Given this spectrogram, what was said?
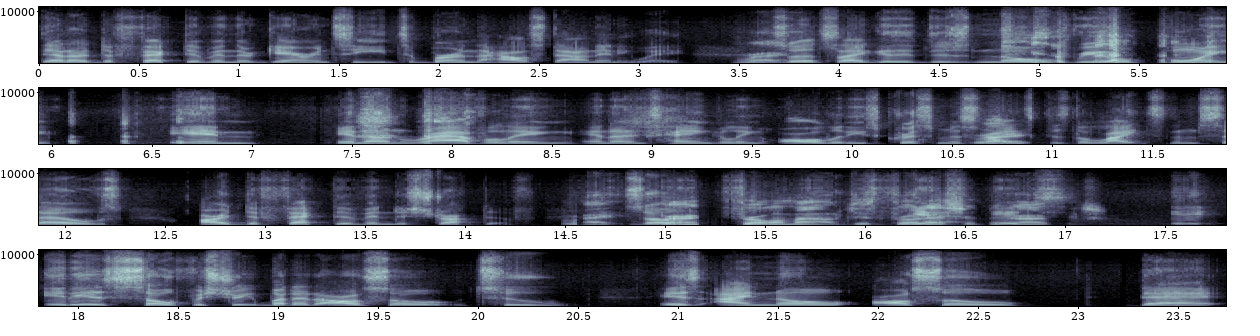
that are defective and they're guaranteed to burn the house down anyway. Right. So it's like uh, there's no real point in in unraveling and untangling all of these Christmas right. lights because the lights themselves are defective and destructive. Right. So Burn, throw them out. Just throw yeah, that shit in the garbage. It, it is so frustrating, but it also too is I know also that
